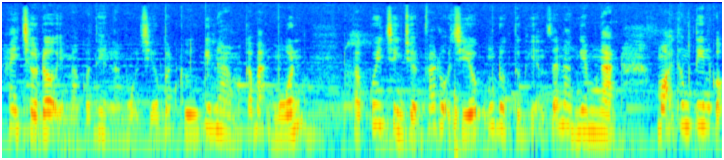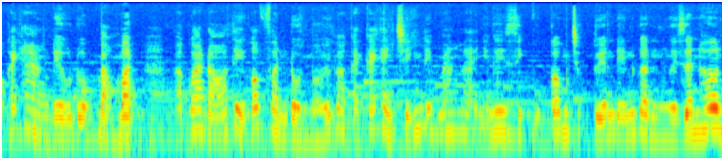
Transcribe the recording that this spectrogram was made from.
hay chờ đợi mà có thể làm hộ chiếu bất cứ khi nào mà các bạn muốn và quy trình chuyển phát hộ chiếu cũng được thực hiện rất là nghiêm ngặt. Mọi thông tin của khách hàng đều được bảo mật và qua đó thì góp phần đổi mới và cải cách hành chính để mang lại những cái dịch vụ công trực tuyến đến gần người dân hơn.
